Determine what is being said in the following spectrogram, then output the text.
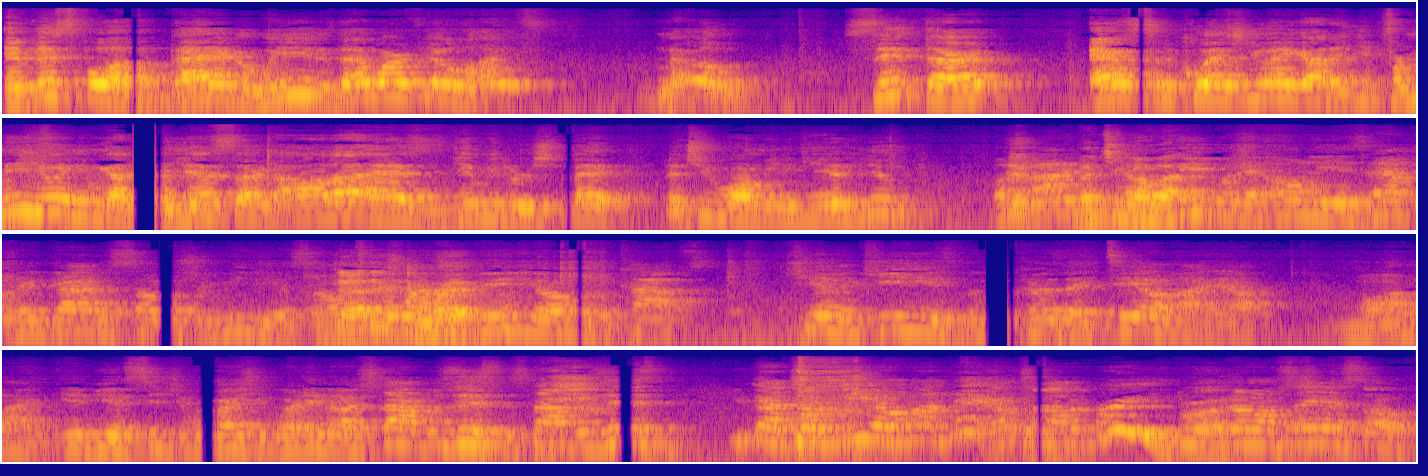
if it's for a bag of weed, is that worth your life? No. Sit there, answer the question. You ain't got to. For me, you ain't even got to yes sir. to All I ask is give me the respect that you want me to give to you. But a lot of But you know what? people, the only example they got is social media. So That if is they watch correct. a video of the cops killing kids because they tail light out all night, it'd be a situation where they be like, stop resisting, stop resisting. You got your knee on my neck, I'm trying to breathe. Right. You know what I'm saying? So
